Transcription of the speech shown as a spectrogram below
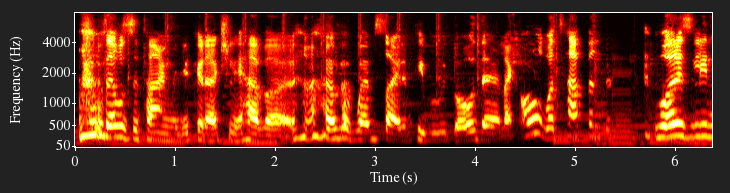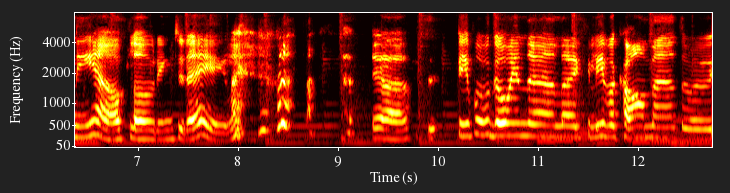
that was the time when you could actually have a have a website and people would go there like, oh, what's happened? What is Linnea uploading today? Like, yeah, people would go in there like leave a comment or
